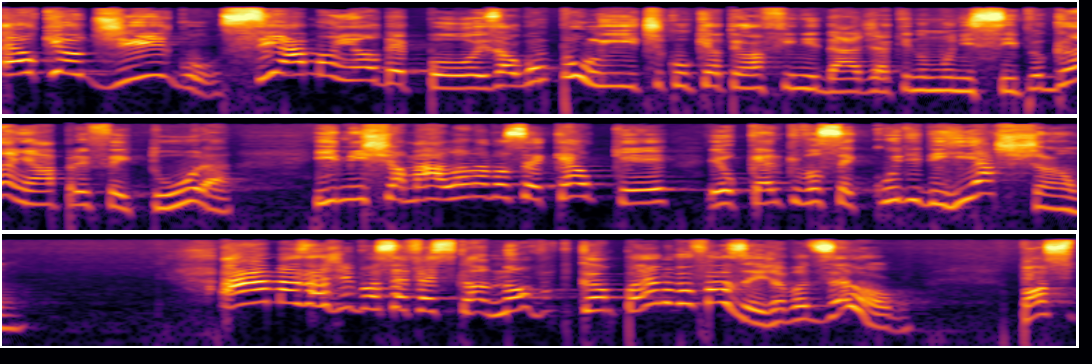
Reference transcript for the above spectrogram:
É o que eu digo. Se amanhã ou depois algum político que eu tenho afinidade aqui no município ganhar a prefeitura e me chamar, Alana, você quer o quê? Eu quero que você cuide de Riachão. Ah, mas a gente, você fez não, campanha, eu não vou fazer, já vou dizer logo. Posso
